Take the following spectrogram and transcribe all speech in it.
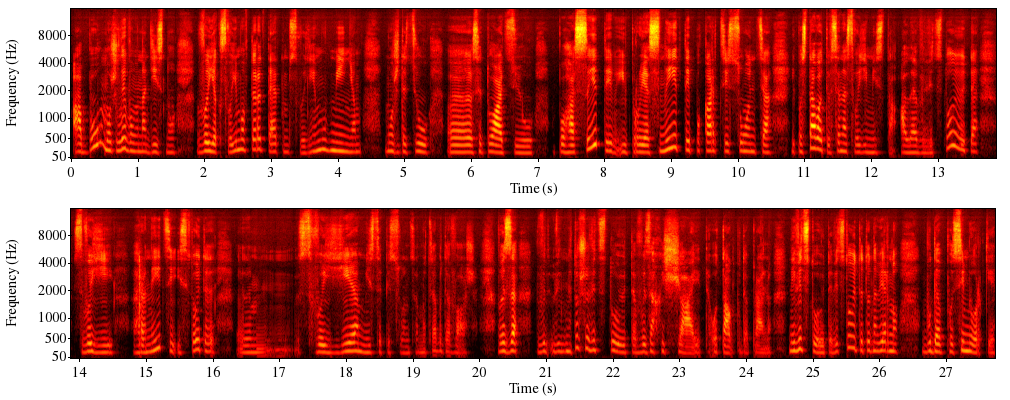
або, можливо, вона дійсно, ви як своїм авторитетом, своїм вмінням можете цю е, ситуацію погасити і прояснити по карті сонця, і поставити все на свої міста. Але ви відстоюєте свої границі і відстоюєте ем, своє місце під сонцем. Оце буде ваше. Ви, за, ви, не то, що відстоюєте, ви захищаєте. Отак буде правильно. Не відстоюєте. Відстоюєте, то, мабуть, буде по сімерки,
